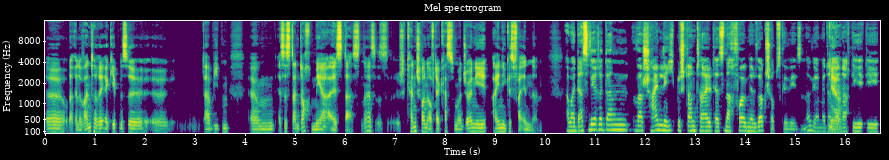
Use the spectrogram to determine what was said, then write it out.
äh, oder relevantere Ergebnisse äh, darbieten. Ähm, es ist dann doch mehr als das. Ne? Es, ist, kann schon auf der Customer Journey einiges verändern. Aber das wäre dann wahrscheinlich Bestandteil des nachfolgenden Workshops gewesen. Ne? Wir haben ja dann ja. danach die, die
